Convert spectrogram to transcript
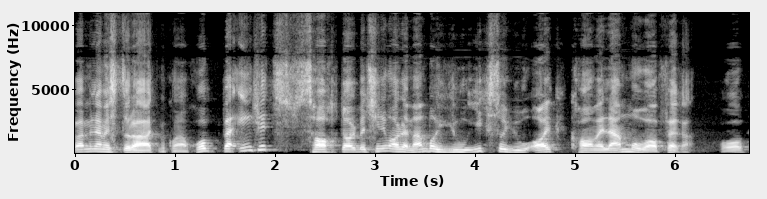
و میرم استراحت می‌کنم. خب و اینکه ساختار بچینیم آره من با UX و UI کاملا موافقم. خب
